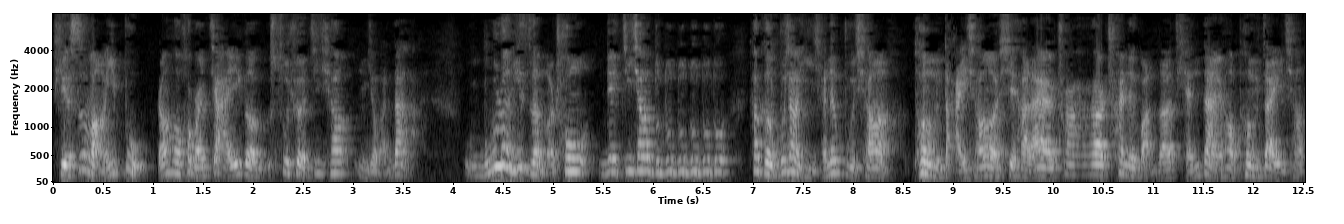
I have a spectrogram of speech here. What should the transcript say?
铁丝网一布，然后后边架一个速射机枪，你就完蛋了。无论你怎么冲，那机枪嘟嘟嘟嘟嘟嘟，它可不像以前的步枪，砰打一枪啊卸下来，唰唰唰踹那管子填弹，然后砰再一枪。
